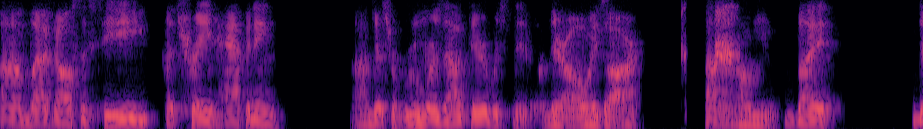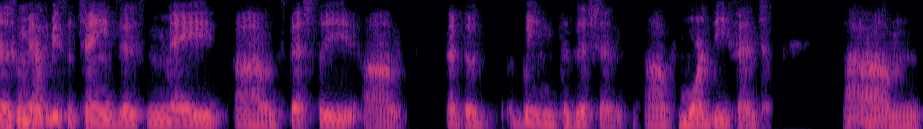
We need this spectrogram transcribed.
Um, but I can also see a trade happening. Um, there's some rumors out there, which there always are. Um, but there's going to have to be some changes made, um, especially um, at the wing position, uh, more defense. Um,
